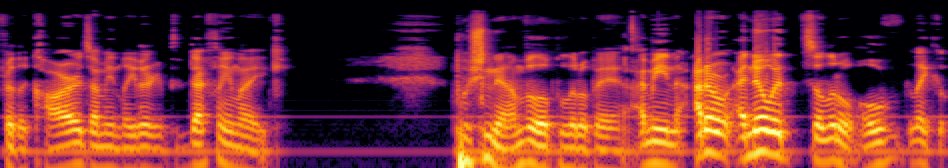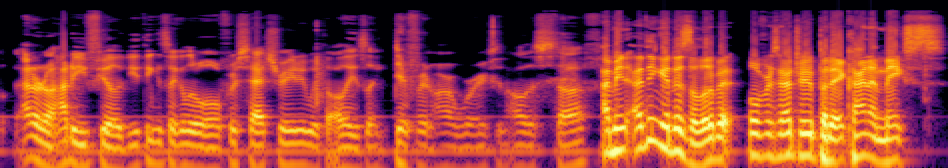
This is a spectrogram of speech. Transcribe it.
for the cards. I mean, like they're definitely like pushing the envelope a little bit. I mean, I don't. I know it's a little over. Like, I don't know. How do you feel? Do you think it's like a little oversaturated with all these like different artworks and all this stuff? I mean, I think it is a little bit oversaturated, but it kind of makes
